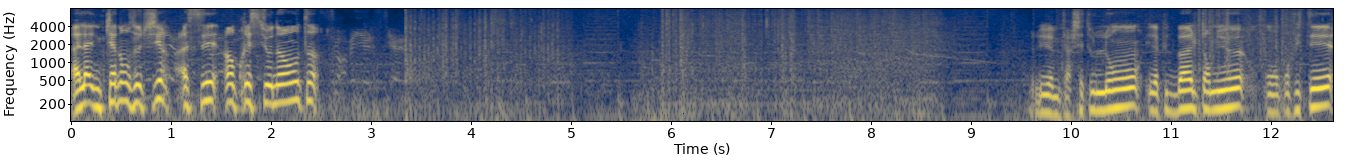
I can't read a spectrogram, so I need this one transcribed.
elle a une cadence de tir assez impressionnante. Lui va me faire chier tout le long. Il a plus de balles, tant mieux. On va profiter. Le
